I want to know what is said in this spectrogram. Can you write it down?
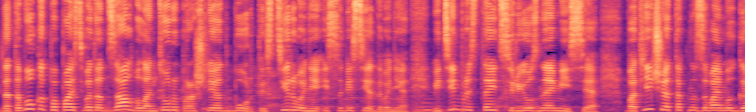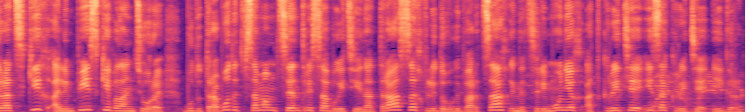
До того, как попасть в этот зал, волонтеры прошли отбор, тестирование и собеседование, ведь им предстоит серьезная миссия. В отличие от так называемых городских, олимпийские волонтеры будут работать в самом центре событий, на трассах, в ледовых дворцах и на церемониях открытия и закрытия игр.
